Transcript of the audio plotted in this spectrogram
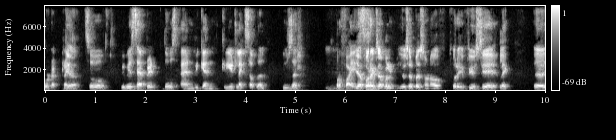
product right Yeah. so we will separate those and we can create like several user Mhm. profiles Yeah. For example, user persona. Of, for if you say like uh,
